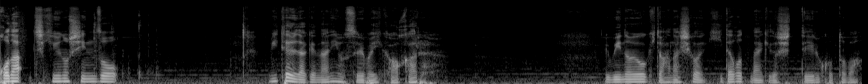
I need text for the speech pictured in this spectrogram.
ここだ。地球の心臓。見てるだけ何をすればいいかわかる。指の動きと話し声聞いたことないけど知っている言葉。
